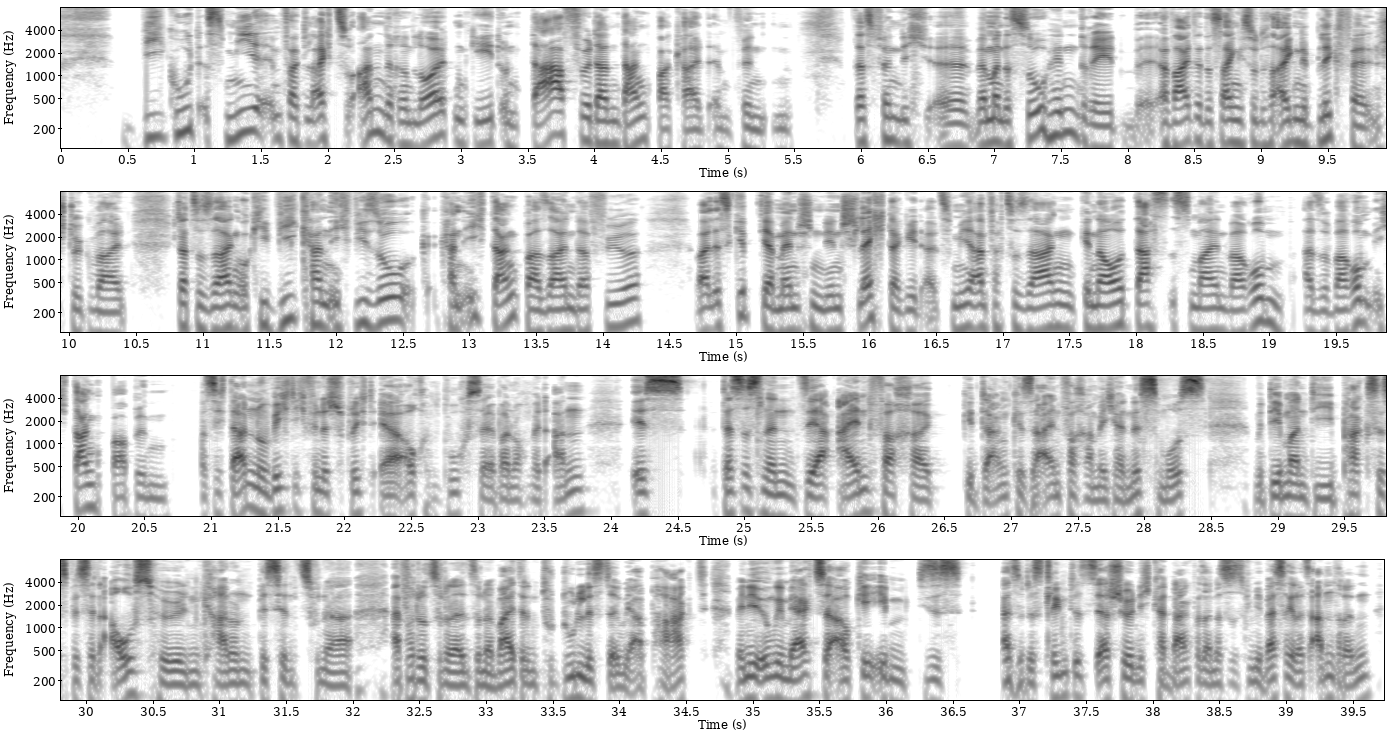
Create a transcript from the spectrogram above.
wie gut es mir im Vergleich zu anderen Leuten geht und dafür dann Dankbarkeit empfinden. Das finde ich, äh, wenn man das so hindreht, erweitert das eigentlich so das eigene Blickfeld ein Stück weit. Statt zu sagen, okay, wie kann ich, wieso kann ich dankbar sein dafür? Weil es gibt ja Menschen, denen es schlechter geht als mir, einfach zu sagen, genau das ist mein Warum. Also warum ich dankbar bin. Was ich da nur wichtig finde, spricht er auch im Buch selber noch mit an, ist, das ist ein sehr einfacher Gedanke, sehr einfacher Mechanismus, mit dem man die Praxis bisschen aushöhlen kann und ein bisschen zu einer, einfach nur zu einer, so einer weiteren To-Do-Liste irgendwie abhakt. Wenn ihr irgendwie merkt, so, ah, okay, eben dieses, also das klingt jetzt sehr schön, ich kann dankbar sein, dass es mir besser geht als anderen,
